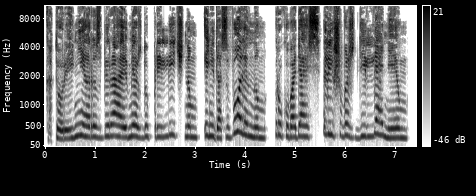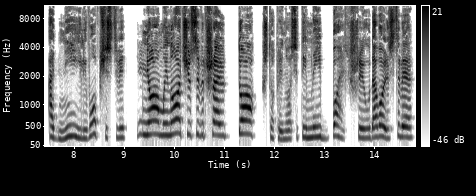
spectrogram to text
которые, не разбирая между приличным и недозволенным, руководясь лишь вожделением, одни или в обществе, днем и ночью совершают то, что приносит им наибольшее удовольствие.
